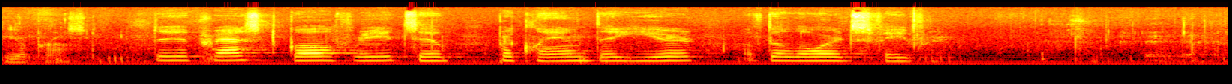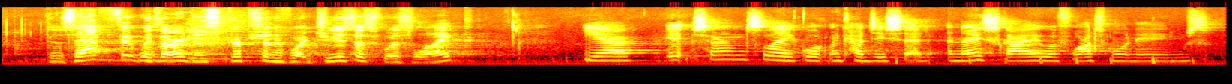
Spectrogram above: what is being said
The oppressed. the oppressed go free to proclaim the year of the Lord's favor. Does that fit with our description of what Jesus was like? Yeah, it sounds like what Mackenzie said a nice guy with lots more names.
